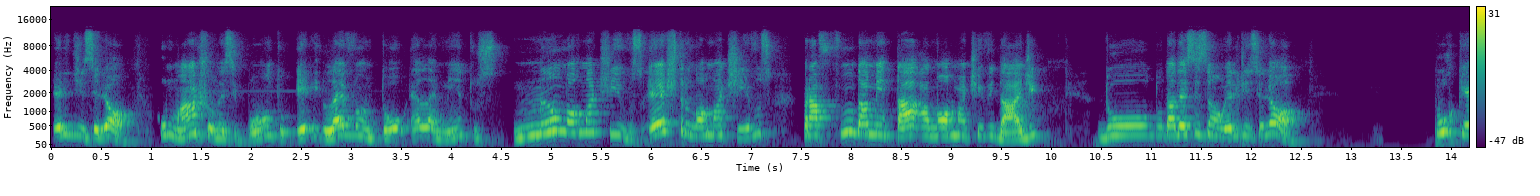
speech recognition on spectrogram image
ele disse, ele, ó, o Marshall, nesse ponto, ele levantou elementos não normativos, extranormativos, para fundamentar a normatividade do, do, da decisão. Ele disse, ele, ó, porque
